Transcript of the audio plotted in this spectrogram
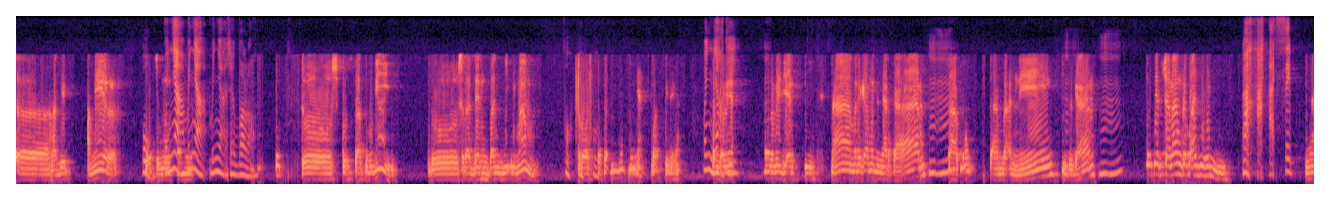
eh, Habib Amir. Oh, banyak, banyak, banyak saya bolong. Terus Ustadz Rudi. Terus Raden Panji Imam. Puh, puh, Terus puh. banyak buat ini kan. Banyak. Nah, mereka mendengarkan salam dan Mbak Ening, gitu kan. Setiap salam ke Pak Haji Hendi. Sip. Nah,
